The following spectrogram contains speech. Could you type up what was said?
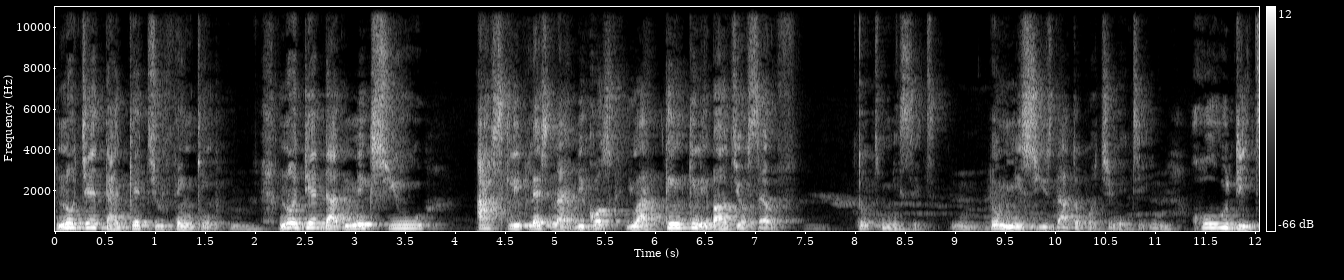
nuggets that get you thinking, nuggets that makes you have sleepless night because you are thinking about yourself. Don't miss it. Don't misuse that opportunity. Hold it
